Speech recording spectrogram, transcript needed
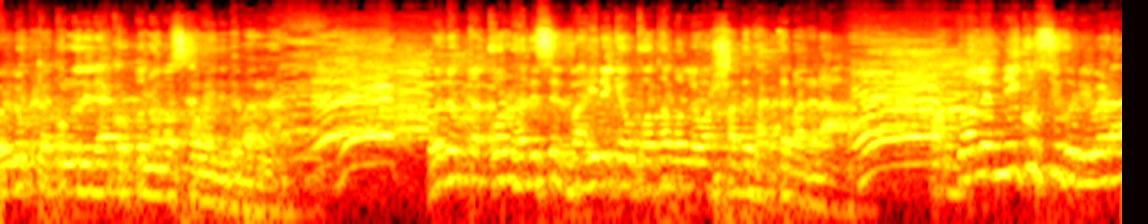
ওই লোকটা কোনোদিন একত্র নামাজ কামাই দিতে পারে না। ওই লোকটা কোরআন হাদিসের বাহিরে কেউ কথা বললে ওর সাথে থাকতে পারে না। দলের নিকুচি করি বেড়া।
